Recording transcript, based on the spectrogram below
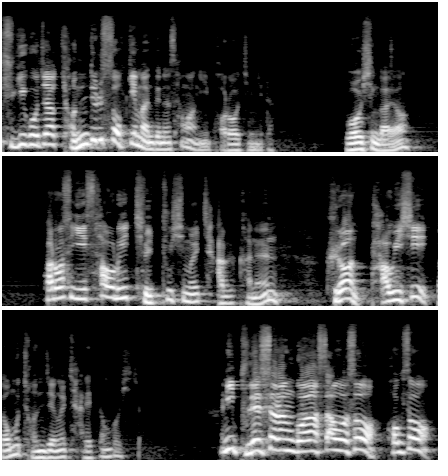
죽이고자 견딜 수 없게 만드는 상황이 벌어집니다. 무엇인가요? 바로 이 사울의 질투심을 자극하는 그런 다윗이 너무 전쟁을 잘했던 것이죠. 아니 블레셋 사람과 싸워서 거기서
